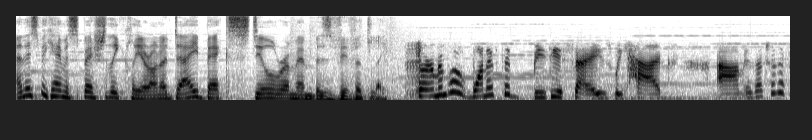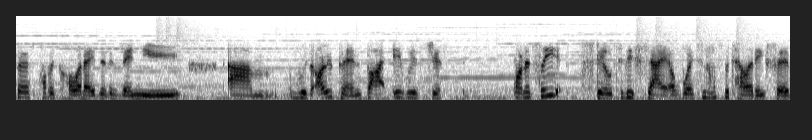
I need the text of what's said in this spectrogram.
And this became especially clear on a day Beck still remembers vividly. So I remember one of the busiest days we had. Um, it was actually the first public holiday that the venue um, was open, but it was just honestly still to this day. I've worked in hospitality for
